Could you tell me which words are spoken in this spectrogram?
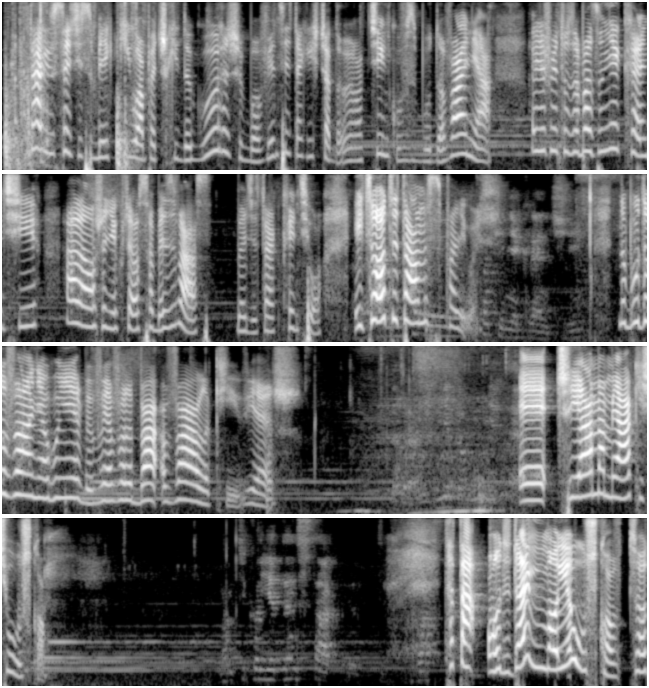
Tak, zostawcie sobie kij łapeczki do góry, żeby było więcej takich czadowych odcinków z budowania. Chociaż mnie to za bardzo nie kręci, ale może niektóre osoby z was będzie tak kręciło. I co ty tam spaliłeś? No budowania ogólnie nie lubię, bo ja wolę walki, wiesz. E, czy ja mam jakieś łóżko? Mam tylko jeden stack. Dwa Tata, oddaj mi moje łóżko, to,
